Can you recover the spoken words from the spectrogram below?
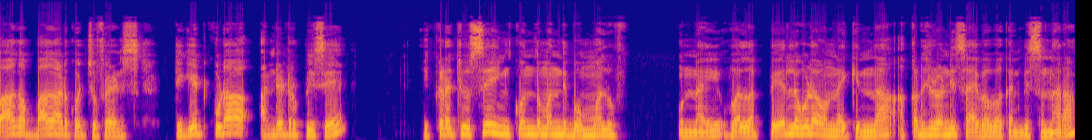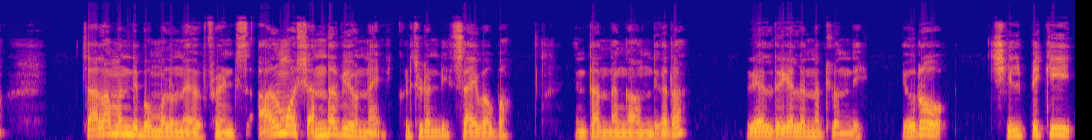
బాగా బాగా ఆడుకోవచ్చు ఫ్రెండ్స్. టికెట్ కూడా హండ్రెడ్ రూపీసే. ఇక్కడ చూస్తే ఇంకొంతమంది బొమ్మలు ఉన్నాయి. వాళ్ళ పేర్లు కూడా ఉన్నాయి కింద. అక్కడ చూడండి సాయిబాబా కనిపిస్తున్నారా? చాలా మంది బొమ్మలు ఉన్నాయి ఫ్రెండ్స్ ఆల్మోస్ట్ అందరివి ఉన్నాయి. ఇక్కడ చూడండి సాయిబాబా. ఎంత అందంగా ఉంది కదా. రియల్ రియల్ అన్నట్లుంది. ఎవరో శిల్పికి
